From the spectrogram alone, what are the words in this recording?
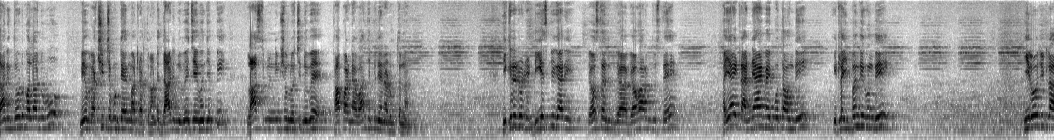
దానికి తోడు మళ్ళా నువ్వు మేము రక్షించుకుంటే అని మాట్లాడుతున్నాం. అంటే దాడి నువ్వే చేయమని చెప్పి లాస్ట్ నిమిషంలో వచ్చి నువ్వే కాపాడినావా అని చెప్పి నేను అడుగుతున్నాను ఇక్కడటువంటి డిఎస్పి గారి వ్యవస్థ వ్యవహారం చూస్తే అయ్యా ఇట్లా అన్యాయం అయిపోతూ ఉంది ఇట్లా ఇబ్బందిగా ఉంది. ఈరోజు ఇట్లా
